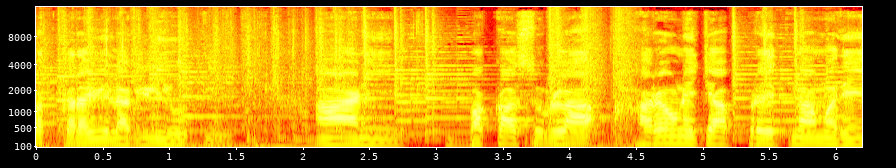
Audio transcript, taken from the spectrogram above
पत्करावी लागलेली होती आणि बकासूरला हरवण्याच्या प्रयत्नामध्ये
